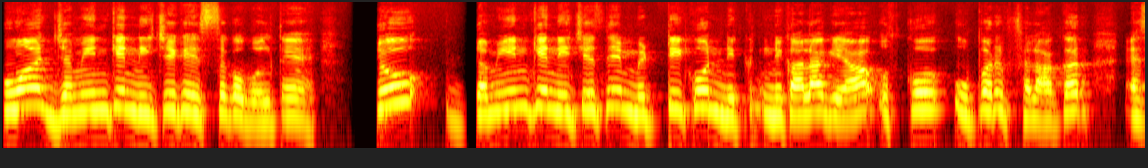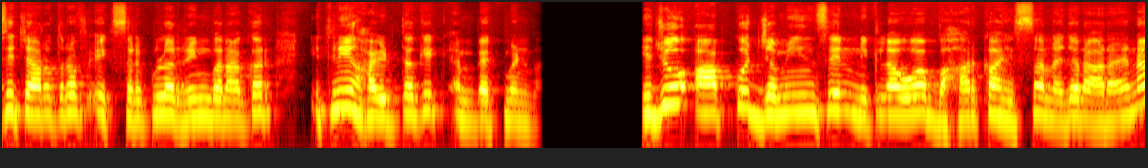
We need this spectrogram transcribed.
कुआँ ज़मीन के नीचे के हिस्से को बोलते हैं। जो ज़मीन के नीचे से मिट्टी को निक, निकाला गया उसको ऊपर फैलाकर ऐसे चारों तरफ़ एक सर्कुलर रिंग बनाकर इतनी हाइट तक एक एम्बैकमेंट बना। ये जो आपको ज़मीन से निकला हुआ बाहर का हिस्सा नज़र आ रहा है ना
